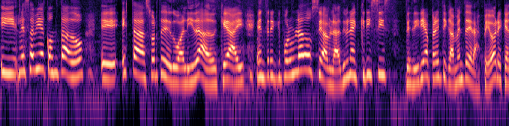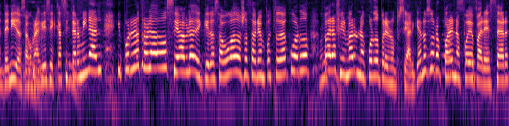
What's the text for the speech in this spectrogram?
y les había contado eh, esta suerte de dualidad que hay entre que por un lado se habla de una crisis les diría prácticamente de las peores que han tenido, o sea, como una crisis casi terminal, y por el otro lado se habla de que los abogados ya se habrían puesto de acuerdo para firmar un acuerdo prenupcial, que a nosotros por ahí nos puede parecer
